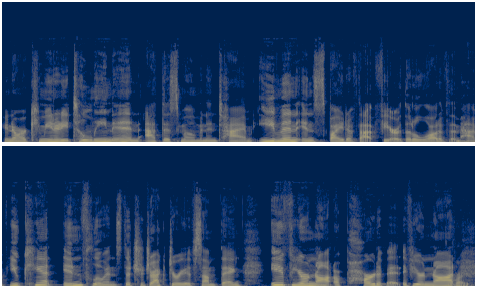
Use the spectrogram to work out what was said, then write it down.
you know, our community to lean in at this moment in time, even in spite of that fear that a lot of them have. You can't influence the trajectory of something if you're not a part of it, if you're not, Right.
